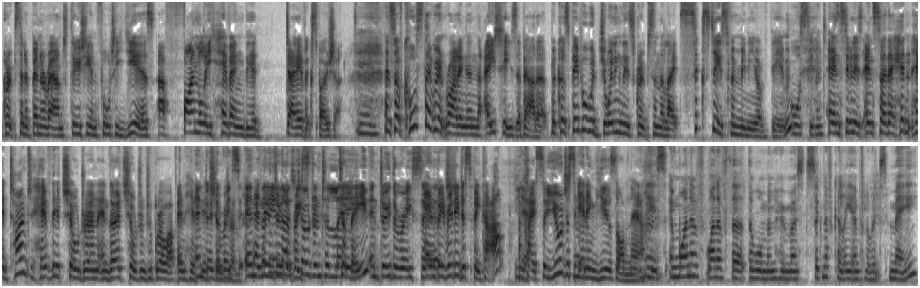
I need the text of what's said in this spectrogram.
groups that have been around 30 and 40 years are finally having their day of exposure? And so, of course, they weren't writing in the 80s about it because people were joining these groups in the late 60s for many of them. Or 70s. And 70s. And so they hadn't had time to have their children and their children to grow up and have and their do the children. research. And, for then then do the those res- children to leave, and do the research. and be ready to speak up. Yeah. Okay, so you're just adding years on now. Yes, and one of one of the, the women who most significantly influenced me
